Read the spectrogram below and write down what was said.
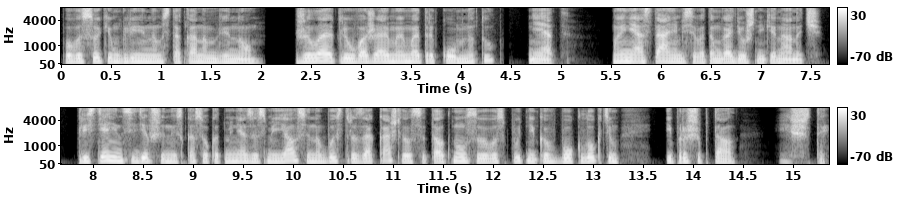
по высоким глиняным стаканам вино. Желают ли уважаемые мэтры комнату? Нет, мы не останемся в этом гадюшнике на ночь. Крестьянин, сидевший наискосок от меня, засмеялся, но быстро закашлялся, толкнул своего спутника в бок локтем и прошептал. «Ишь ты,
